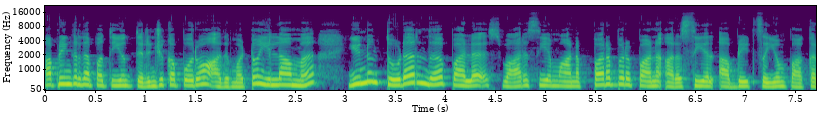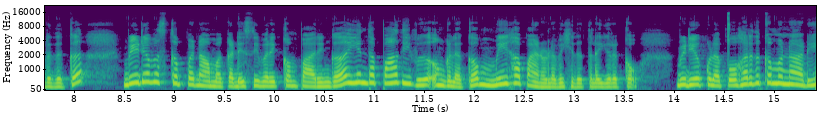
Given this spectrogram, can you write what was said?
அப்படிங்கிறத பற்றியும் தெரிஞ்சுக்க போகிறோம் அது மட்டும் இல்லாமல் இன்னும் தொடர்ந்து பல சுவாரஸ்யமான பரபரப்பான அரசியல் அப்டேட்ஸையும் பார்க்கறதுக்கு வீடியோ ஸ்கிப் நாம கடைசி வரைக்கும் பாருங்க. இந்த பதிவு உங்களுக்கு மிக பயனுள்ள விகிதத்தில் இருக்கும். வீடியோக்குள்ளே போகிறதுக்கு முன்னாடி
